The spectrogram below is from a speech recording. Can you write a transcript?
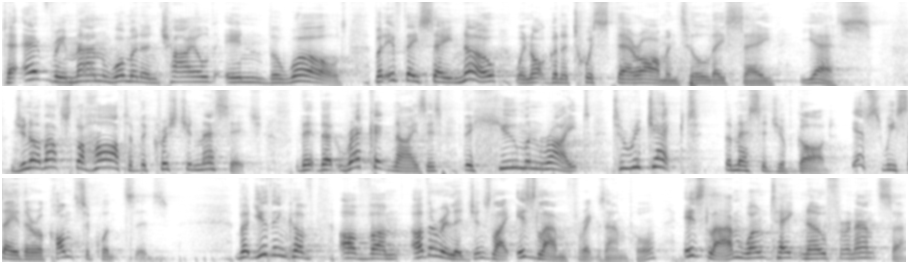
to every man, woman, and child in the world. But if they say no, we're not going to twist their arm until they say yes. Do you know that's the heart of the Christian message that, that recognizes the human right to reject the message of God? Yes, we say there are consequences. But you think of, of um, other religions like Islam, for example. Islam won't take no for an answer.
